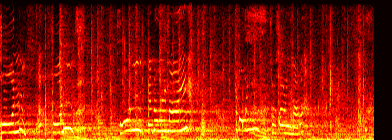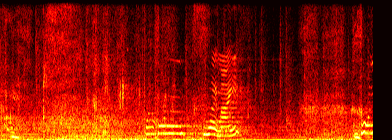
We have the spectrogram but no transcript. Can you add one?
คุณ คุณ คุณ เป็นอะไรไหมโอ๊ยค่อยๆลงนะคุณคุณคุณไหวไหม คุณ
